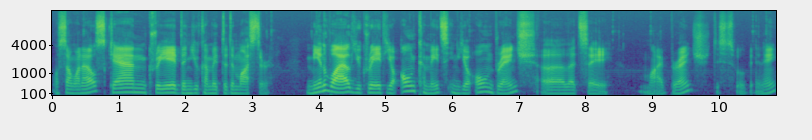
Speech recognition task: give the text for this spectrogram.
or someone else can create the new commit to the master. Meanwhile, you create your own commits in your own branch. Uh, let's say my branch. This will be the name.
